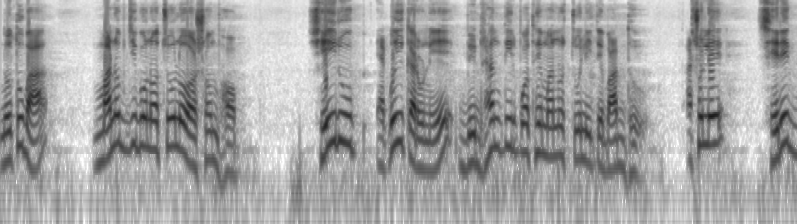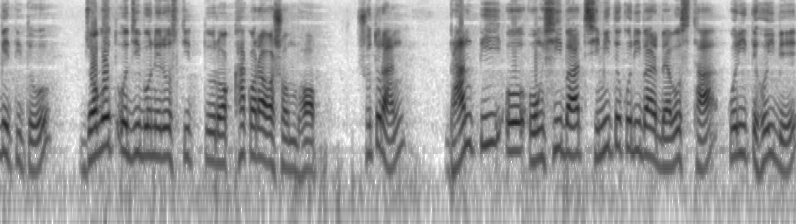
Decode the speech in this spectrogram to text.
নতুবা মানব জীবন অচল ও অসম্ভব। সেইরূপ একই কারণে বিভ্রান্তির পথে মানুষ চলিতে বাধ্য। আসলে সেরেক ব্যতীত জগৎ ও জীবনের অস্তিত্ব রক্ষা করা অসম্ভব। সুতরাং ভ্রান্তি ও অংশীবাদ সীমিত করিবার ব্যবস্থা করিতে হইবে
